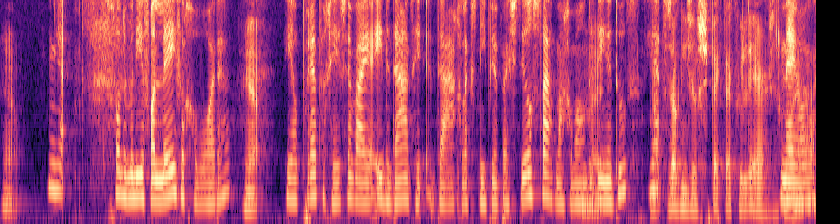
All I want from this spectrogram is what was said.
Hè? Ja. ja, het is gewoon een manier van leven geworden. Ja die heel prettig is en waar je inderdaad dagelijks niet meer bij stilstaat, maar gewoon nee. de dingen doet. Ja. het is ook niet zo spectaculair. Zeg nee maar. hoor.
